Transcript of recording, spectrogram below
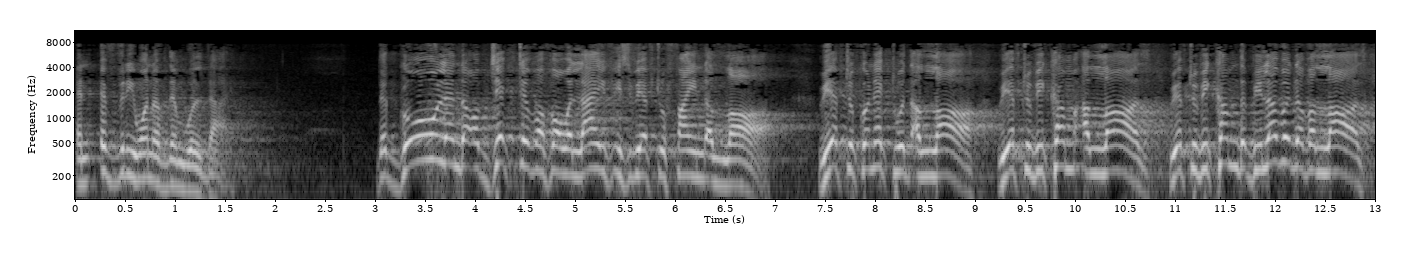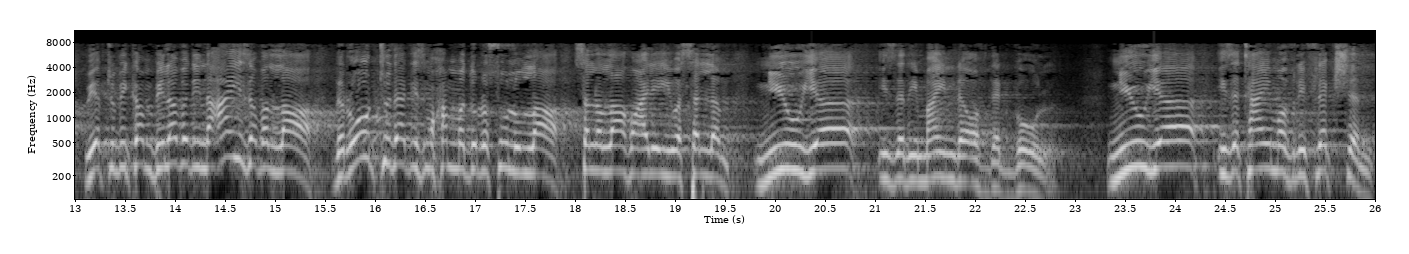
and every one of them will die. The goal and the objective of our life is we have to find Allah. We have to connect with Allah. We have to become Allah's. We have to become the beloved of Allah's. We have to become beloved in the eyes of Allah. The road to that is Muhammadur Rasulullah sallallahu alayhi wasallam. New year is a reminder of that goal. New year is a time of reflection.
